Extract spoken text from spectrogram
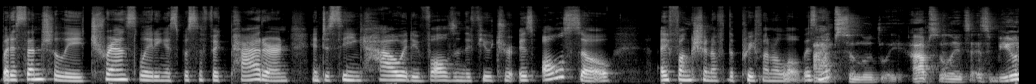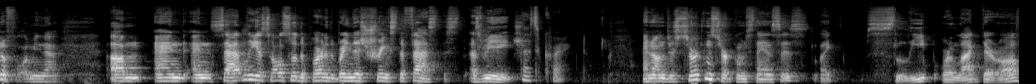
but essentially translating a specific pattern into seeing how it evolves in the future is also a function of the prefrontal lobe isn't it Absolutely, absolutely. It's, it's beautiful. I mean, uh, um, and and sadly, it's also the part of the brain that shrinks the fastest as we age. that's correct And under certain circumstances, like sleep or lack thereof,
